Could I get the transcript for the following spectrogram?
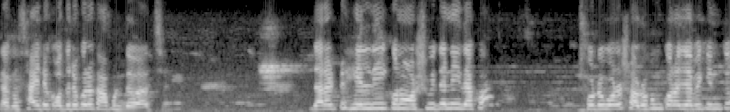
দেখো সাইডে কতটা করে কাপড় দেওয়া আছে? যারা একটু হেলদি কোনো অসুবিধা নেই, দেখো। ছোট, বড়, সব রকম করা যাবে কিন্তু।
